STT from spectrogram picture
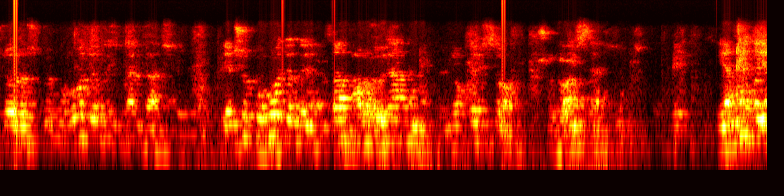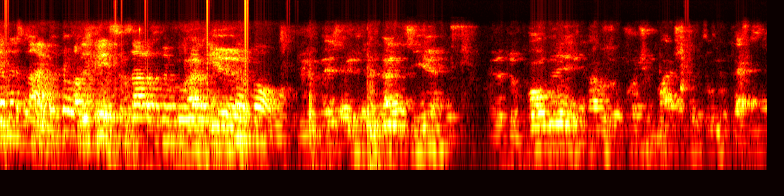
що ж ви погодили і так далі. Якщо погодили, завтра розглянемо, то й все. І все. Я не, я не знаю, але дивіться, зараз ми були. є в є е, доповнення, яка хоче бачити в тому тексті.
